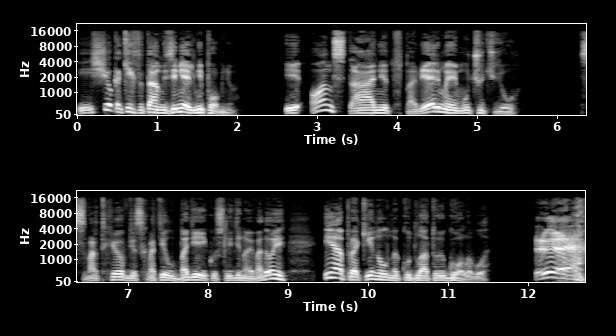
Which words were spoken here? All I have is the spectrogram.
И еще каких-то там земель не помню. И он станет, поверь моему чутью». Свартхевди схватил бодейку с ледяной водой и опрокинул на кудлатую голову. «Эх,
